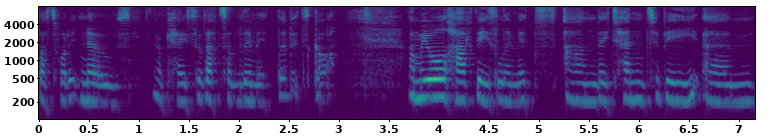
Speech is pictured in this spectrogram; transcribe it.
that's what it knows okay so that's a limit that it's got and we all have these limits and they tend to be um,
